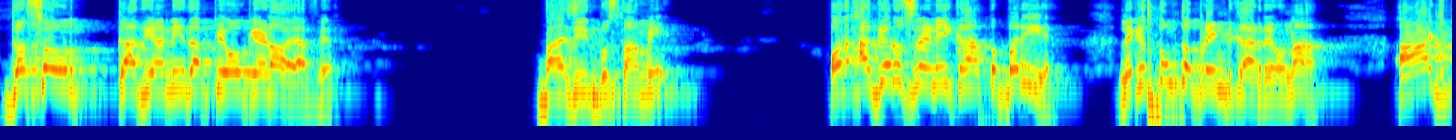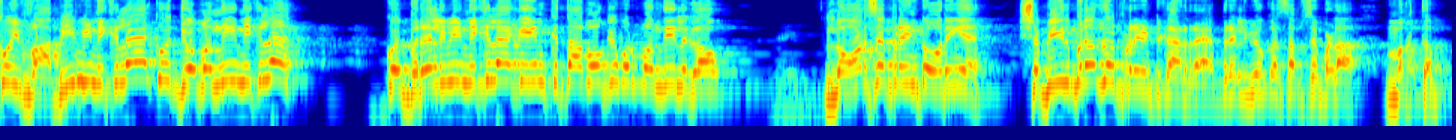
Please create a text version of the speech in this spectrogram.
दसो हूँ कादियानी का प्यो केड़ा होया फिर? बाजीद बुस्तामी? और अगर उसने नहीं कहा तो बरी है, लेकिन तुम तो प्रिंट कर रहे हो ना। आज कोई वाबी भी निकला है, कोई देवबंदी निकला है, कोई बरेलवी निकला है कि इन किताबों के ऊपर बंदी लगाओ? लाहौर से प्रिंट हो रही है, शबीर ब्रदर प्रिंट कर रहा है, बरेलवियों का सबसे बड़ा मकतब।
